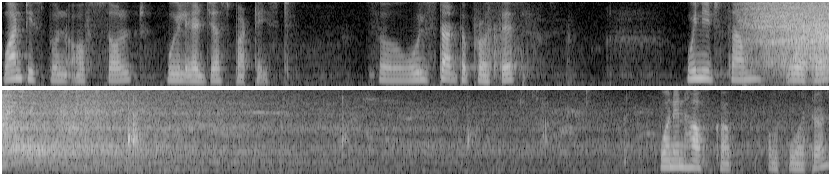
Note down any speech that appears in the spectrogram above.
1 teaspoon of salt. We'll adjust per taste. So we'll start the process. We need some water. One and a half cups of water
